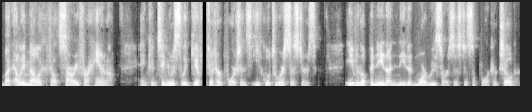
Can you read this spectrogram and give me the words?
but Elimelech felt sorry for Hannah and continuously gifted her portions equal to her sisters, even though Peninnah needed more resources to support her children.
